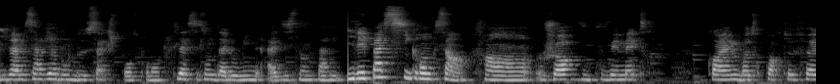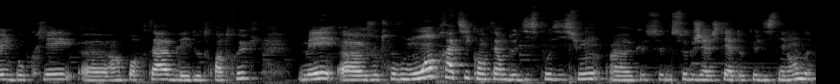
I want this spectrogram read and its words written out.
Il va me servir donc de sac je pense pendant toute la saison d'Halloween à Disneyland Paris. Il est pas si grand que ça. Hein. Enfin genre vous pouvez mettre quand même votre portefeuille, vos clés, euh, un portable et deux trois trucs mais euh, je trouve moins pratique en termes de disposition euh, que ceux, que j'ai achetés à Tokyo Disneyland.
